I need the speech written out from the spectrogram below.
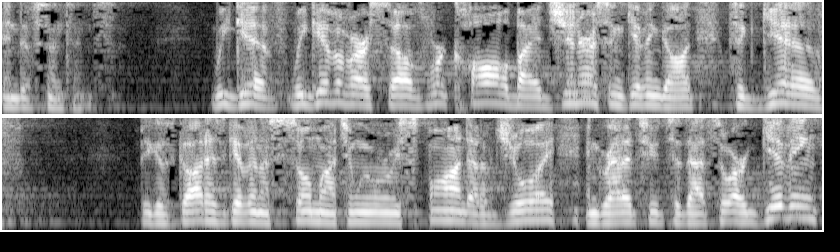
End of sentence. We give. We give of ourselves. We're called by a generous and giving God to give because God has given us so much and we will respond out of joy and gratitude to that. So our giving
